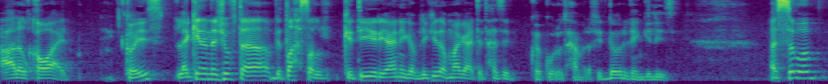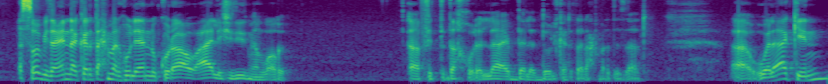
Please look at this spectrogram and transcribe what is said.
على القواعد. كويس؟ لكن أنا شفتها بتحصل كتير يعني قبل كده وما قاعد تتحسب ككروت حمراء في الدوري الإنجليزي. السبب السبب بتاع انها كرت أحمر هو لأنه كراعه عالي شديد من الأرض. في التدخل اللاعب ده للدول الكرت الأحمر ده ذاته. آه ولكن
